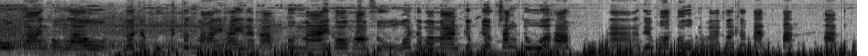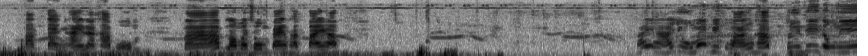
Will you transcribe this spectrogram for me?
ครงการของเราเราจะปลูกเป็นต้นไม้ให้นะครับ ต้นไม้ก็ความสูงก็จะประมาณเกือบเกือบช่างจูอะครับอ่าเดี๋ยวพอโตขึ้นมาก็จะตัดตัดตัดตัดแต่งให้นะครับ ผมมาครับเรามาชมแปลงถัดไปครับใครหาอยู่ไม่ผิดหวังครับ พื้นที่ตรงนี้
